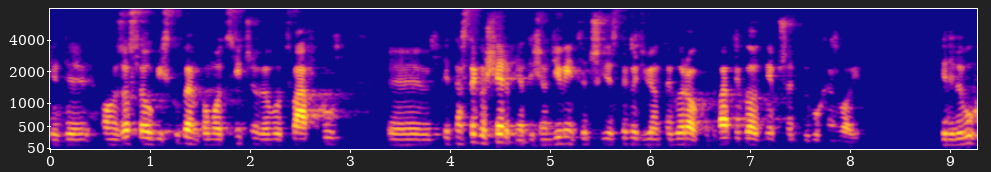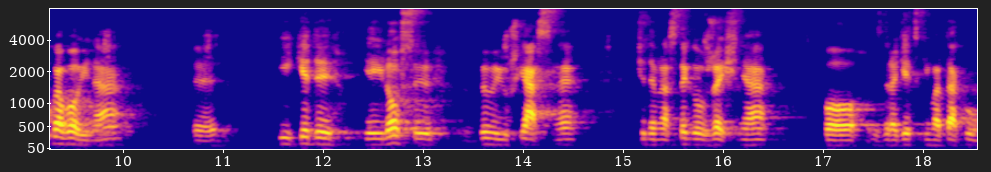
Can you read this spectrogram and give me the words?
kiedy on został biskupem pomocniczym we Włocławku 15 sierpnia 1939 roku, dwa tygodnie przed wybuchem wojny. Kiedy wybuchła wojna e, i kiedy jej losy były już jasne, 17 września po zdradzieckim ataku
